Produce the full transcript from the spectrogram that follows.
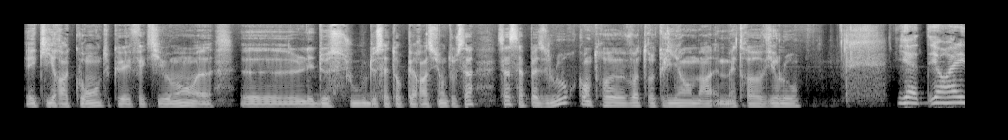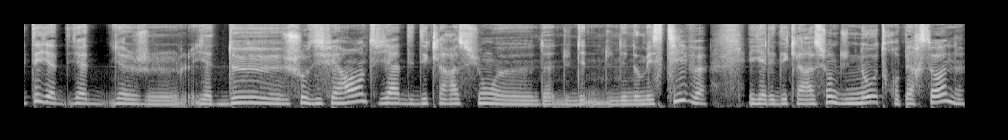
et qui raconte que effectivement euh, euh, les dessous de cette opération, tout ça, ça, ça pèse lourd contre votre client, maître Violo. Il y a, en réalité, il y a, deux choses différentes. Il y a des déclarations euh, nommés Steve et il y a les déclarations d'une autre personne.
